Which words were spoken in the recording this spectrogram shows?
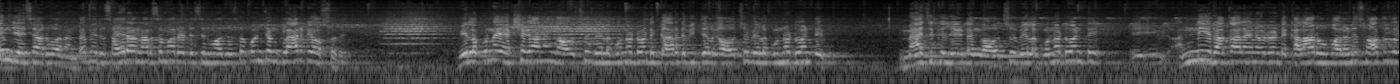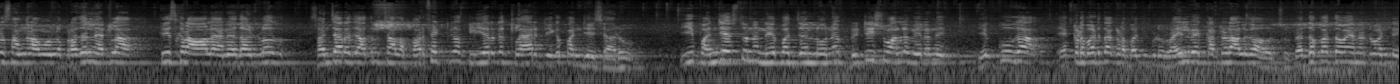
ఏం చేశారు అని అంటే మీరు సైరా నరసింహారెడ్డి సినిమా చూస్తే కొంచెం క్లారిటీ వస్తుంది. వీళ్ళకున్న యక్షగానం కావచ్చు వీళ్ళకు ఉన్నటువంటి గారడి విద్యలు కావచ్చు వీళ్ళకు ఉన్నటువంటి మ్యాజిక్లు చేయటం కావచ్చు వీళ్ళకు ఉన్నటువంటి అన్ని రకాలైనటువంటి కళారూపాలని స్వాతంత్ర సంగ్రామంలో ప్రజల్ని ఎట్లా తీసుకురావాలి అనే దాంట్లో సంచార జాతులు చాలా పర్ఫెక్ట్గా క్లియర్గా క్లారిటీగా పనిచేశారు. ఈ పనిచేస్తున్న నేపథ్యంలోనే బ్రిటిష్ వాళ్ళు వీళ్ళని ఎక్కువగా ఎక్కడ పడితే అక్కడ ఇప్పుడు రైల్వే కట్టడాలు కావచ్చు పెద్ద పెద్దవైనటువంటి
